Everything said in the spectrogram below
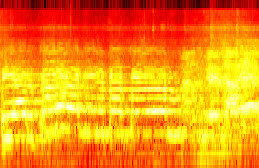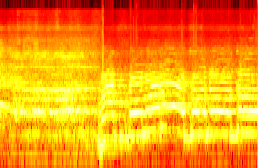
পিয়ার করা নির্বাচন মানবে না জনগণ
